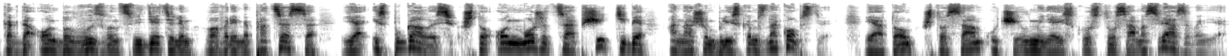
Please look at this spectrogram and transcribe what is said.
Когда он был вызван свидетелем во время процесса, я испугалась, что он может сообщить тебе о нашем близком знакомстве и о том, что сам учил меня искусству самосвязывания.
